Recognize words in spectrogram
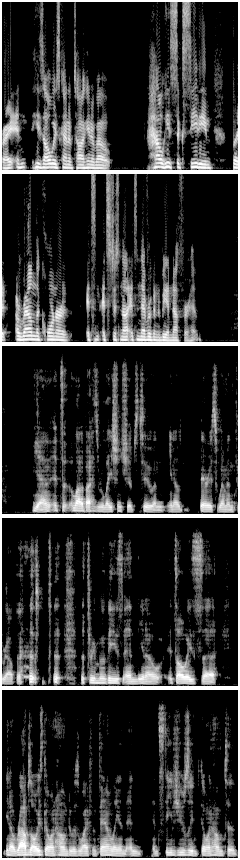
right? And he's always kind of talking about how he's succeeding, but around the corner, it's it's just not, it's never going to be enough for him. Yeah, it's a lot about his relationships too, and you know various women throughout the the, the three movies, and you know it's always uh, you know Rob's always going home to his wife and family, and and and Steve's usually going home to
